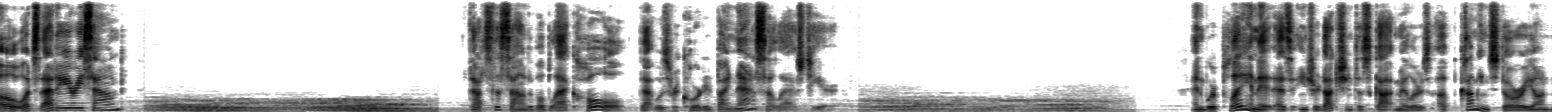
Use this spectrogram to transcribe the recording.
Oh, what's that eerie sound? That's the sound of a black hole that was recorded by NASA last year. and we're playing it as an introduction to Scott Miller's upcoming story on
